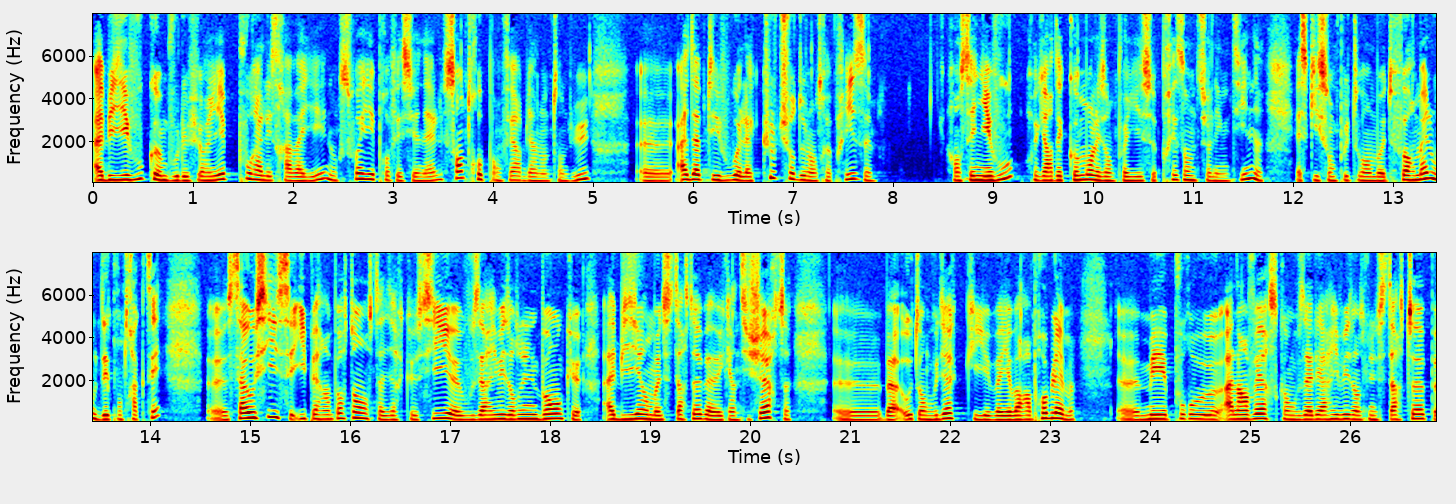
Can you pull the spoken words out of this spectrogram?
Habillez-vous comme vous le feriez pour aller travailler, donc soyez professionnel, sans trop en faire bien entendu. Adaptez-vous à la culture de l'entreprise Renseignez-vous, regardez comment les employés se présentent sur LinkedIn. Est-ce qu'ils sont plutôt en mode formel ou décontracté? Euh, Ça aussi, c'est hyper important. C'est-à-dire que si euh, vous arrivez dans une banque habillé en mode start-up avec un t-shirt, euh, bah, autant vous dire qu'il va y avoir un problème. Mais pour, à l'inverse, quand vous allez arriver dans une start-up,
